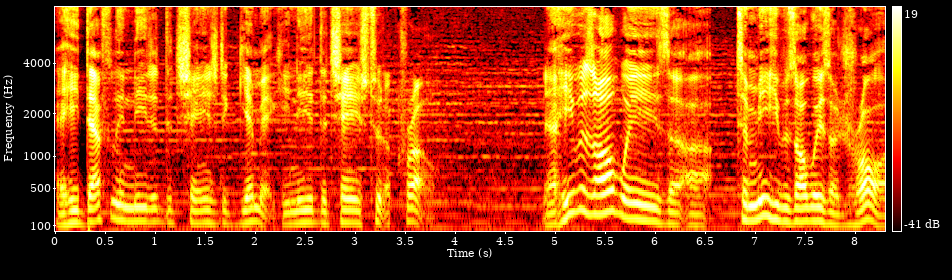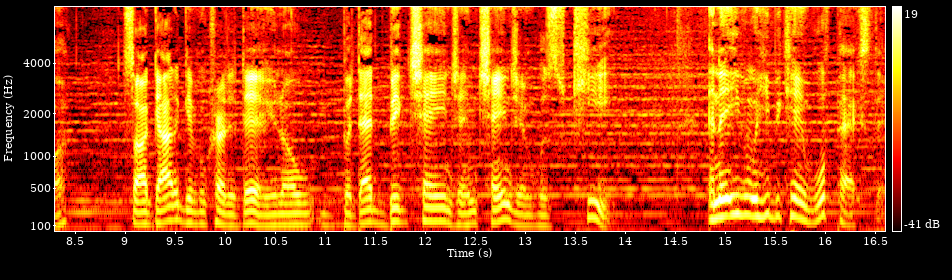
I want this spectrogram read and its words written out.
And he definitely needed to change the gimmick. He needed to change to the crow. Now he was always, uh, to me, he was always a draw. So I gotta give him credit there, you know. But that big change, him changing, was key. And then even when he became Wolfpac's Sting,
